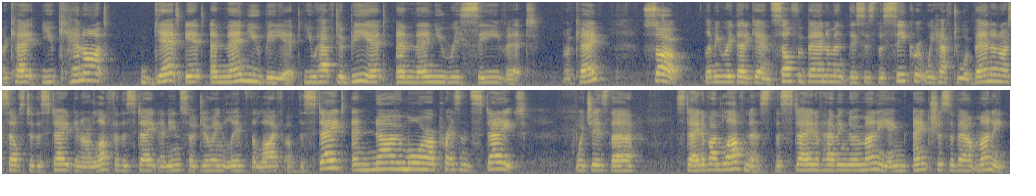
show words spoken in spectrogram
Okay? You cannot get it and then you be it. You have to be it and then you receive it. Okay? So, let me read that again. Self abandonment, this is the secret. We have to abandon ourselves to the state in our love for the state, and in so doing, live the life of the state and no more our present state which is the state of unlovedness, the state of having no money and anxious about money.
